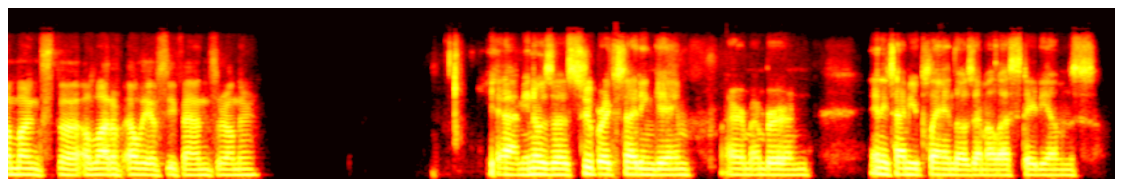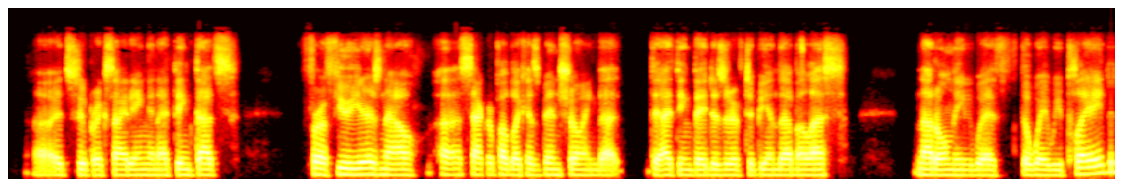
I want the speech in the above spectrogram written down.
amongst uh, a lot of LAFC fans around there. Yeah, I mean it was a super exciting game. I remember and anytime you play in those MLS stadiums, uh, it's super exciting. And I think that's for a few years now, uh, Sac Republic has been showing that they, I think they deserve to be in the MLS, not only with the way we played,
